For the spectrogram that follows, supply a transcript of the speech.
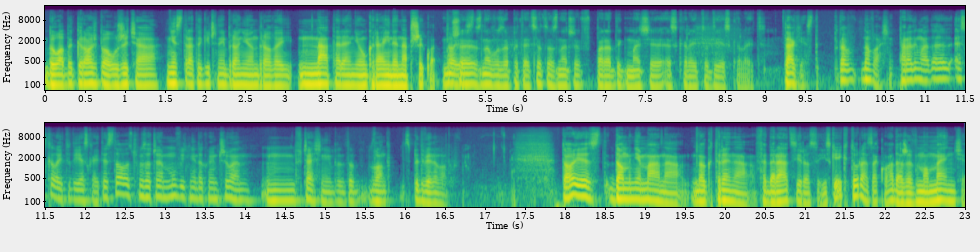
byłaby groźba użycia niestrategicznej broni jądrowej na terenie Ukrainy na przykład. To Muszę jest... znowu zapytać, co to znaczy w paradygmacie escalate to de-escalate? Tak jest. To, no właśnie, paradygmat e, escalate to de-escalate. To jest to, o czym zacząłem mówić, nie dokończyłem mm, wcześniej, bo to wąt, zbyt wiele wątków. To jest domniemana doktryna Federacji Rosyjskiej, która zakłada, że w momencie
